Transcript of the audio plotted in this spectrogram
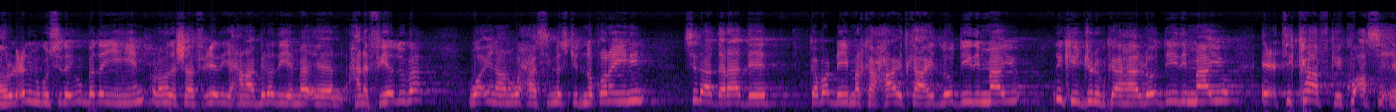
ahlulcilmigu siday u badan yihiin culamada shaaficiyada iyo xanaabilada xanafiyaduba waa inaanu waxaasi masjid noqonaynin. Sidaa daraaddeed gabadhii markaa xaa'idka ahayd loo diidi maayo ninkii junubka ahaa loo diidi maayo ictikaafkii ku asixi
